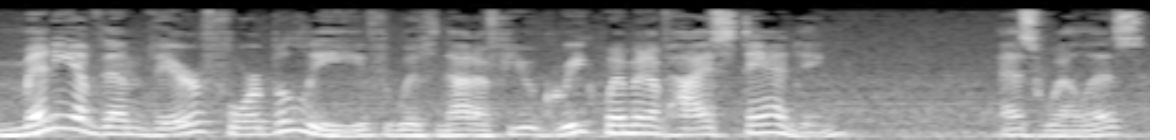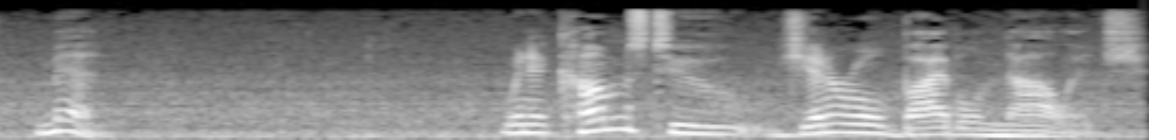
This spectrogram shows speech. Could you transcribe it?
Many of them therefore believed, with not a few Greek women of high standing, as well as men. When it comes to general Bible knowledge,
